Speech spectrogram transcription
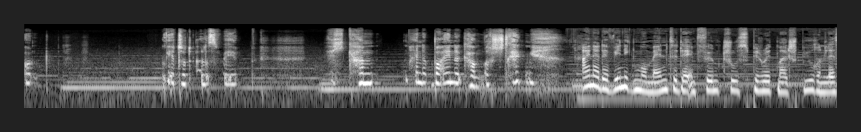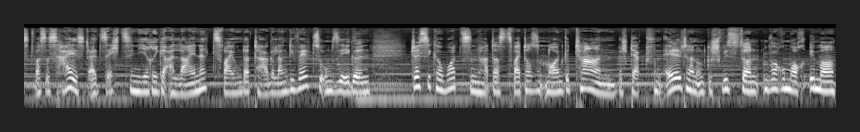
und mir tut alles weh. Ich kann meine Beine kaum noch strecken. Einer der wenigen Momente, der im Film True Spirit mal spüren lässt, was es heißt, als 16-Jährige alleine 200 Tage lang die Welt zu umsegeln. Jessica Watson hat das 2009 getan, bestärkt von Eltern und Geschwistern, warum auch immer.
